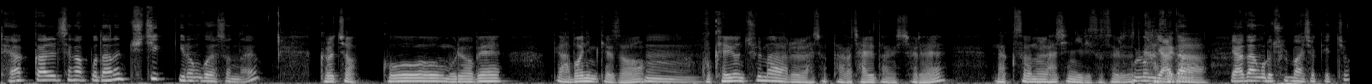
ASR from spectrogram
대학 갈 생각보다는 취직 이런 거였었나요? 그렇죠. 그 무렵에 아버님께서 음. 국회의원 출마를 하셨다가 자유당 시절에 낙선을 하신 일이 있었어요. 그래서 물론 야당, 야당으로 출마하셨겠죠?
